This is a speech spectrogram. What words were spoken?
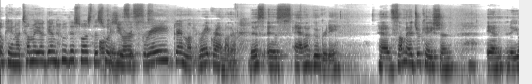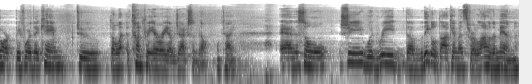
Okay, now tell me again who this was. This okay, was your great grandmother. Great grandmother. This is Anna Gugerty. Had some education in New York before they came to the country area of Jacksonville. Okay. And so she would read the legal documents for a lot of the men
